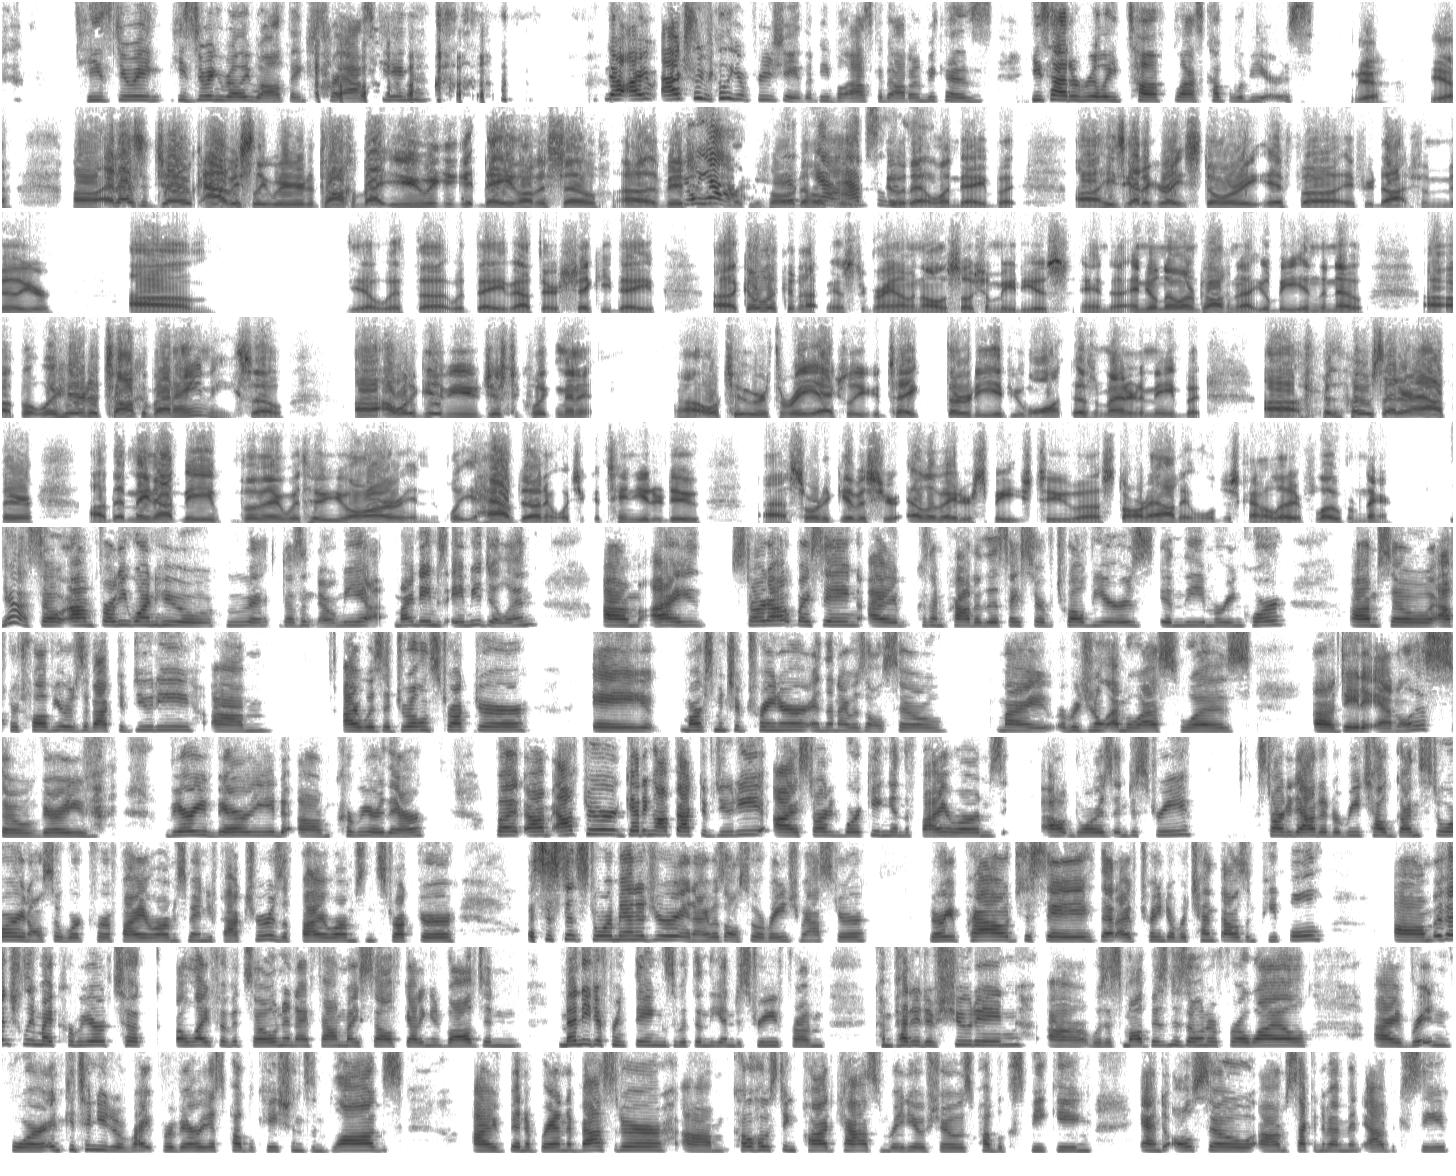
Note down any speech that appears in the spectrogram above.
He's doing he's doing really well. Thanks for asking. no, I actually really appreciate that people ask about him because he's had a really tough last couple of years. Yeah, yeah. Uh, and as a joke, obviously we're here to talk about you. We could get Dave on the show uh, eventually. Oh, yeah. Looking forward to hopefully yeah, do that one day. But uh, he's got a great story. If uh, if you're not familiar, um, you know, with uh, with Dave out there, Shaky Dave. Uh, go look it up, Instagram and all the social medias, and uh, and you'll know what I'm talking about. You'll be in the know. Uh, but we're here to talk about Amy, so uh, I want to give you just a quick minute, uh, or two or three. Actually, you could take 30 if you want. Doesn't matter to me. But uh, for those that are out there uh, that may not be familiar with who you are and what you have done and what you continue to do, uh, sort of give us your elevator speech to uh, start out, and we'll just kind of let it flow from there. Yeah. So um, for anyone who who doesn't know me, uh, my name's Amy Dillon. Um, I start out by saying I because I'm proud of this. I served 12 years in the Marine Corps. Um, so after 12 years of active duty, um, I was a drill instructor, a marksmanship trainer, and then I was also my original MOS was a data analyst. So very, very varied um, career there. But um, after getting off active duty, I started working in the firearms outdoors industry. Started out at a retail gun store and also worked for a firearms manufacturer as a firearms instructor, assistant store manager, and I was also a range master. Very proud to say that I've trained over 10,000 people. Um, eventually, my career took a life of its own, and I found myself getting involved in many different things within the industry from competitive shooting, uh, was a small business owner for a while, I've written for and continue to write for various publications and blogs. I've been a brand ambassador, um, co hosting podcasts and radio shows, public speaking, and also um, Second Amendment advocacy.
